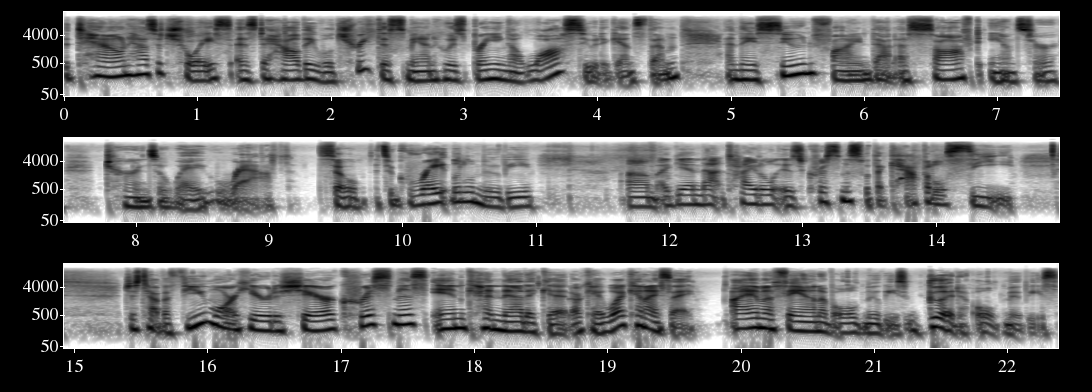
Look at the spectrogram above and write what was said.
The town has a choice as to how they will treat this man who is bringing a lawsuit against them, and they soon find that a soft answer turns away wrath. So it's a great little movie. Um, again, that title is Christmas with a capital C. Just have a few more here to share. Christmas in Connecticut. Okay, what can I say? I am a fan of old movies, good old movies.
